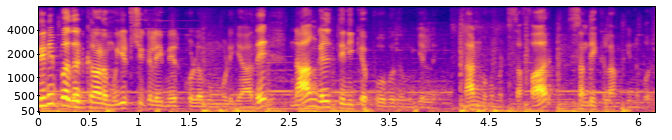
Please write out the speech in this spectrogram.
திணிப்பதற்கான முயற்சிகளை மேற்கொள்ளவும் முடியாது. நாங்கள் திணிக்கப் போவதும் இல்லை. நான் முகமது சஃபார். சந்திக்கலாம் இன்னும் ஒரு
